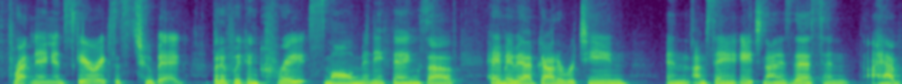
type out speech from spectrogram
threatening and scary because it's too big. But if we can create small mini things of, hey, maybe I've got a routine and I'm saying eight to nine is this, and I have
